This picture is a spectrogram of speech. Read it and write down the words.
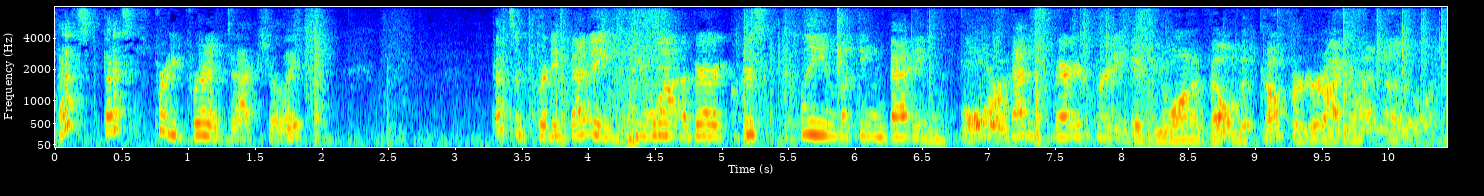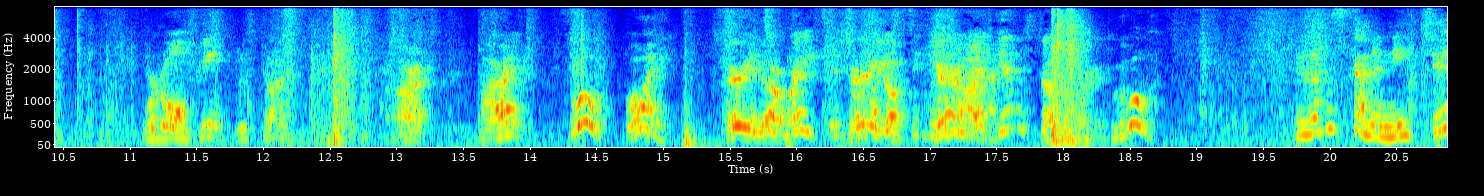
That's that's pretty print actually. That's a pretty bedding. If you want a very crisp, clean looking bedding, Or that is very pretty. if you want a velvet comforter, I got another one. We're going pink this time. All right, All right. Woo, boy. there you It's go. a race. It's there a you race go. to get Here, I was there. getting stuff for you. Ooh. That is kind of neat too.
